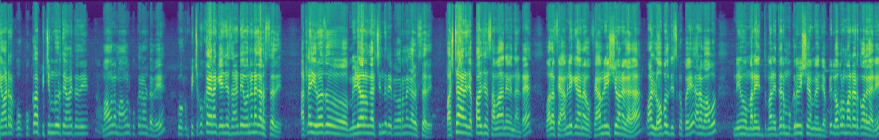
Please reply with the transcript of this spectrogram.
ఏమంటారు కుక్క పిచ్చి ముదిరితే ఏమవుతుంది? మామూలు మామూలు కుక్కనే ఉంటుంది. పిచ్చి కుక్క ఆయనకి ఏం చేస్తుంది అంటే ఎవరైనా గరుస్తుంది అట్లా ఈరోజు మీడియా వాళ్ళని గరిచింది రేపు ఎవరైనా గరుస్తుంది ఫస్ట్ ఆయన చెప్పాల్సిన సమాధానం ఏంటంటే వాళ్ళ ఫ్యామిలీకి ఏమైనా ఫ్యామిలీ ఇష్యూ అనే కదా వాళ్ళు లోపల తీసుకుపోయి అరే బాబు నీవు మన మన ఇద్దరు ముగ్గురు విషయం అని చెప్పి లోపల మాట్లాడుకోవాలి కానీ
